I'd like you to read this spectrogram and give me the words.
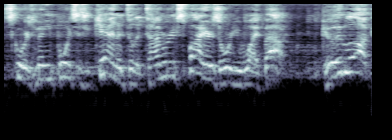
Score as many points as you can until the timer expires or you wipe out. Good luck!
